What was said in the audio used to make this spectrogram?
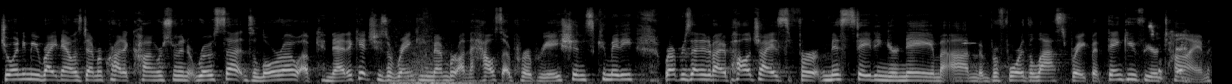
Joining me right now is Democratic Congresswoman Rosa DeLauro of Connecticut. She's a ranking member on the House Appropriations Committee. Representative, I apologize for misstating your name um, before the last break, but thank you for your time.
